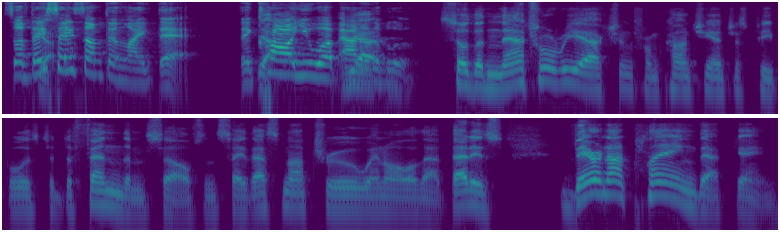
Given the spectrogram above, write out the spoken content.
so if they Yeah. say something like that, they Yeah. call you up out Yeah. of the blue. So the natural reaction from conscientious people is to defend themselves and say that's not true and all of that. That is, they're not playing that game.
